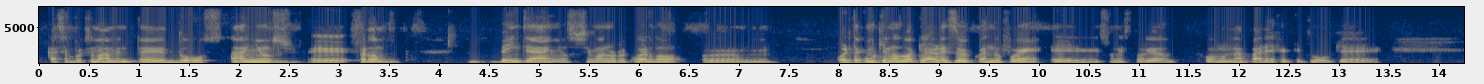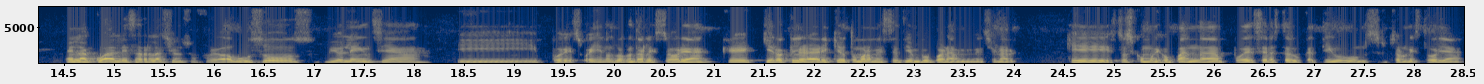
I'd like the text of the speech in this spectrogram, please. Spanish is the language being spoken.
casi aproximadamente dos años, eh, perdón, 20 años, si mal no recuerdo. Em, ahorita como quiera nos va a aclarar eso, cuándo fue. Eh, es una historia con una pareja que tuvo que, en la cual esa relación sufrió abusos, violencia, y pues ella nos va a contar la historia que quiero aclarar y quiero tomarme este tiempo para mencionar que esto es como dijo Panda, puede ser hasta educativo, vamos a escuchar una historia,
